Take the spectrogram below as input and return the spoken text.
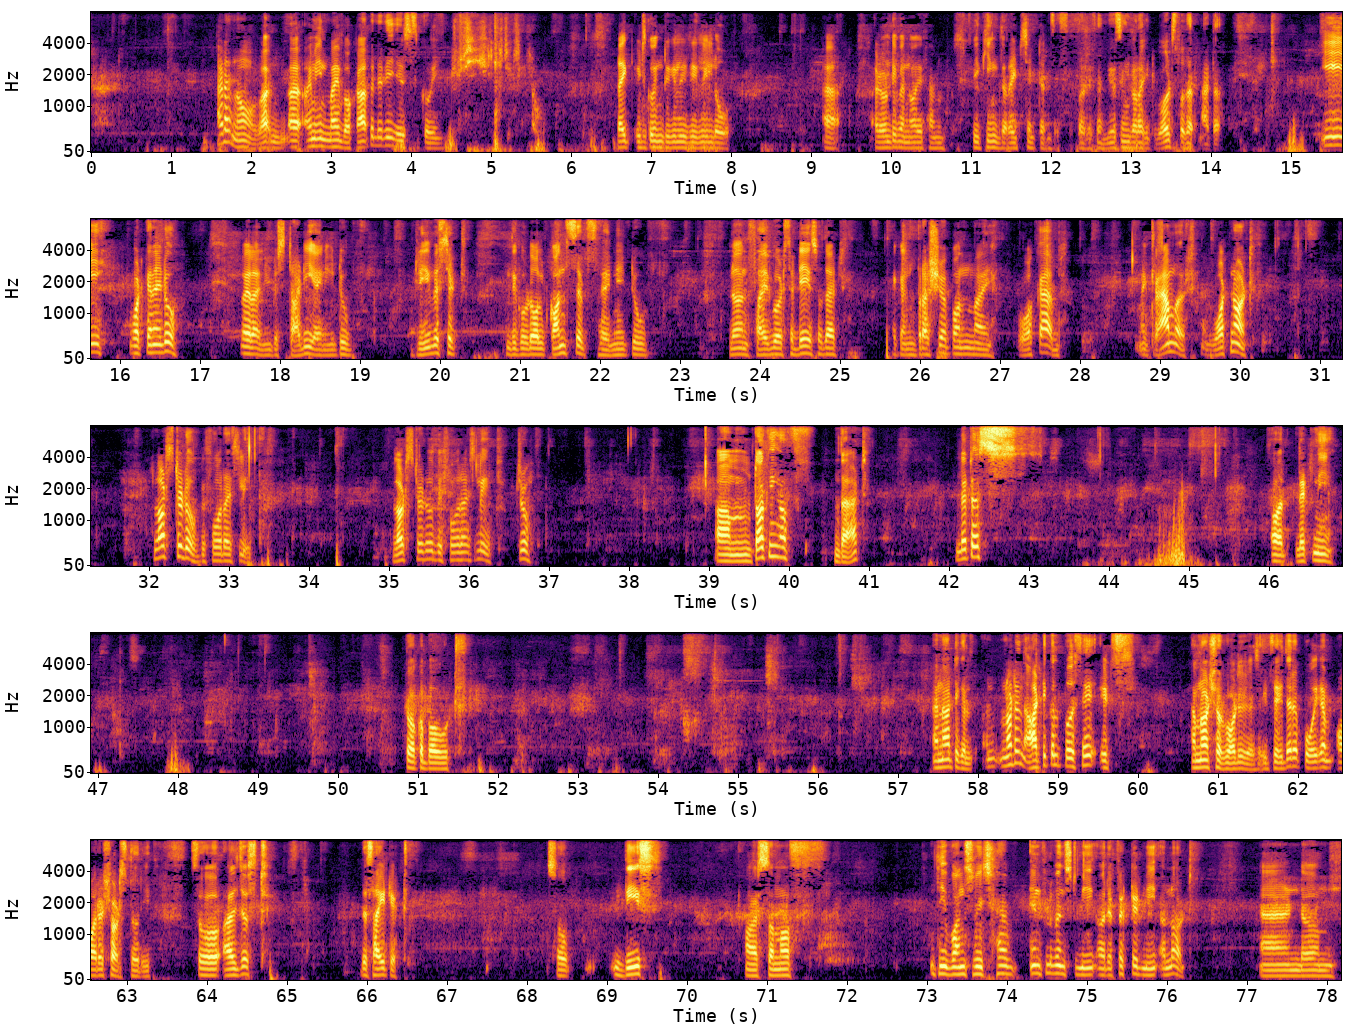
I don't know. I, I mean, my vocabulary is going like it's going really, really low. Uh, I don't even know if I'm speaking the right sentences or if I'm using the right words for that matter. E, what can I do? Well, I need to study, I need to revisit the good old concepts, I need to learn five words a day so that I can brush up on my vocab, my grammar, and whatnot. Lots to do before I sleep. Lots to do before I sleep. True. Um, talking of that, let us, or let me talk about an article. Not an article per se it's i'm not sure what it is. It's either a poem or a short story. So i'll just recite it. So these are some of the ones which have influenced me or affected me a lot. And um,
